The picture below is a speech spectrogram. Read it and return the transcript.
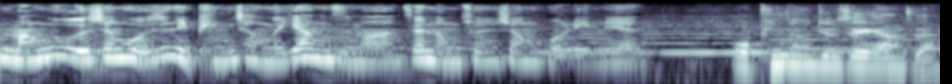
子忙碌的生活是你平常的样子吗？在农村生活里面，我平常就是这个样子啊。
